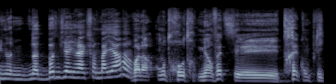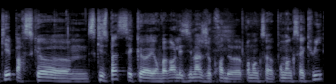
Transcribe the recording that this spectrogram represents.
une- notre bonne vieille réaction de Maillard Voilà, entre autres. Mais en fait, c'est très compliqué parce que euh, ce qui se passe, c'est que, et on va voir les images, je crois, de, pendant, que ça, pendant que ça cuit.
